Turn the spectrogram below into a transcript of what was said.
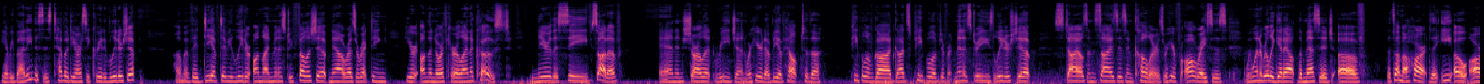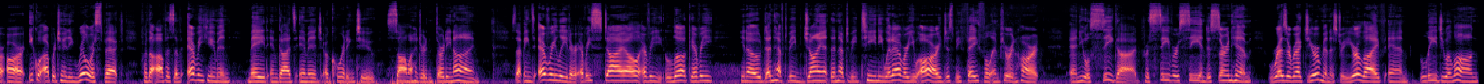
Hey, everybody, this is Tevo DRC Creative Leadership, home of the DFW Leader Online Ministry Fellowship, now resurrecting here on the North Carolina coast, near the sea, sort of, and in Charlotte region. We're here to be of help to the people of God, God's people of different ministries, leadership, styles and sizes and colors. We're here for all races. We want to really get out the message of that's on my heart the EORR, equal opportunity, real respect for the office of every human made in God's image, according to Psalm 139. So that means every leader, every style, every look, every, you know, doesn't have to be giant, doesn't have to be teeny, whatever you are, just be faithful and pure in heart, and you will see God, perceive or see and discern Him resurrect your ministry, your life, and lead you along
